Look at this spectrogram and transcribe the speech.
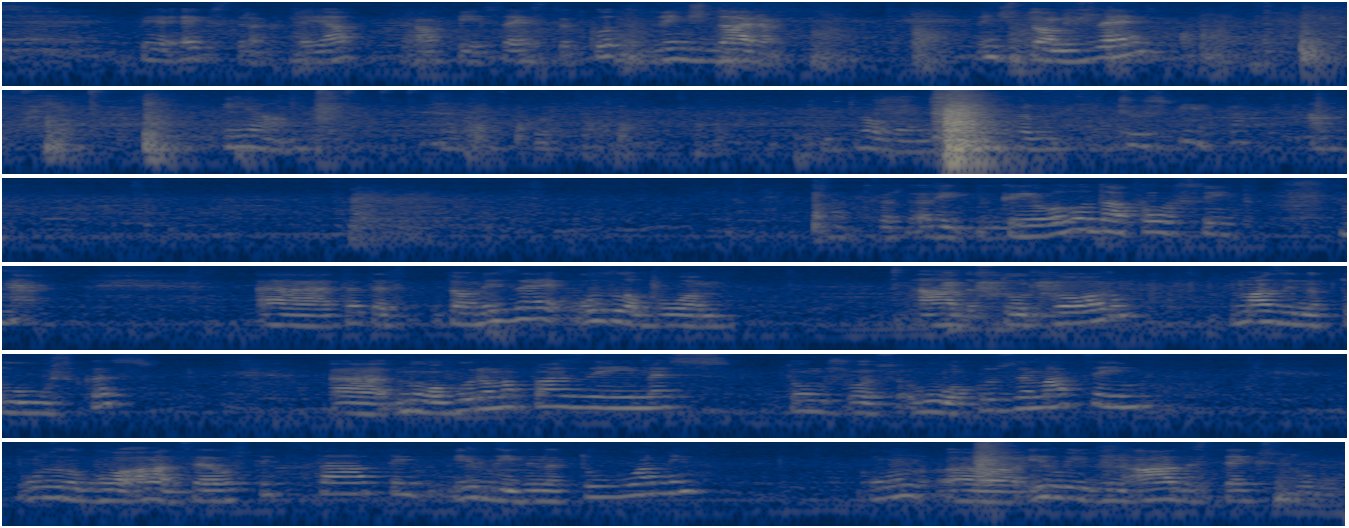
pie ekstrakta, ja, kafijas ekstrakta. Ko tad viņš dara? Viņš tonizē. Jā. Bet vēl viens. Var... Tu spied pat. Ah. Var arī krievu valodā palasīt. Tātad tonizē uzlabo ādas turgoru, mazina tūskas, ā, nogurama pazīmes, tumšos lokus zem acīm, uzlabo ādas elasticitāti, izlīdzina toni un uh, izlīdzina ādas tekstūru.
